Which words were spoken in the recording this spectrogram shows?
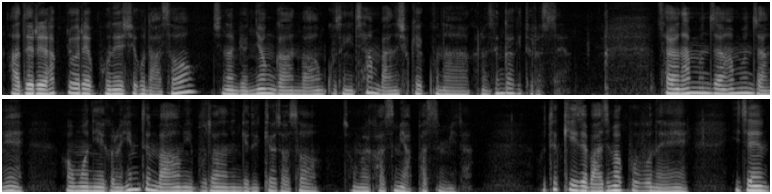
음. 아들을 학교에 보내시고 나서 지난 몇 년간 마음고생이 참 많으셨겠구나 그런 생각이 들었어요. 사연 한 문장 한 문장에 어머니의 그런 힘든 마음이 묻어나는 게 느껴져서 정말 가슴이 아팠습니다. 특히 이제 마지막 부분에 이젠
